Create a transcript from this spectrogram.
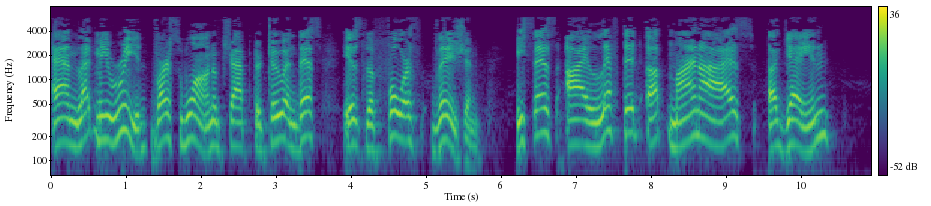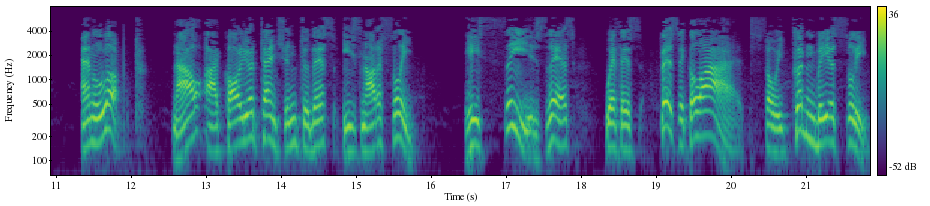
And let me read verse 1 of chapter 2, and this is the fourth vision. He says, I lifted up mine eyes again and looked. Now, I call your attention to this. He's not asleep. He sees this with his physical eyes, so he couldn't be asleep.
